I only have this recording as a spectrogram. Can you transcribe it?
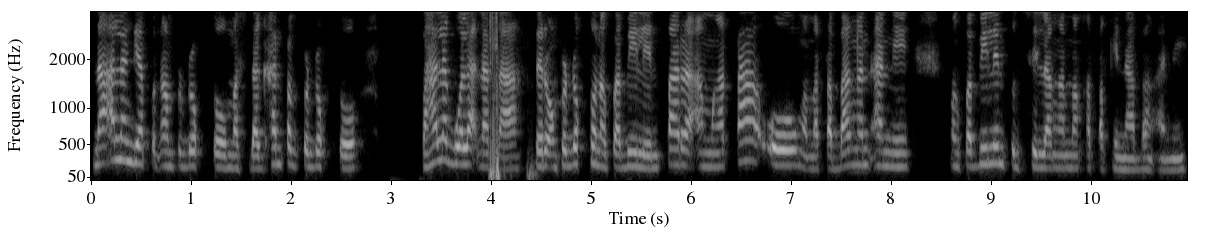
naalang gyapon ang produkto mas daghan pag produkto. Bahalag wala na ta pero ang produkto nagpabilin para ang mga tao nga matabangan ani magpabilin pud sila nga makapakinabang ani.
